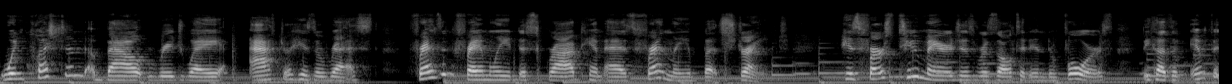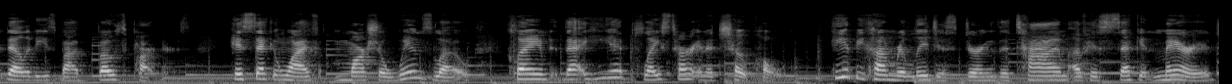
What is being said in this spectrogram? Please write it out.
When questioned about Ridgway after his arrest, Friends and family described him as friendly but strange. His first two marriages resulted in divorce because of infidelities by both partners. His second wife, Marcia Winslow, claimed that he had placed her in a chokehold. He had become religious during the time of his second marriage,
